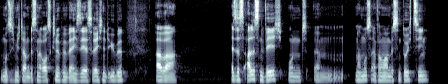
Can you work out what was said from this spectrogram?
muss ich mich da ein bisschen rausknüppeln, wenn ich sehe, es regnet übel. Aber es ist alles ein Weg und ähm, man muss einfach mal ein bisschen durchziehen.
